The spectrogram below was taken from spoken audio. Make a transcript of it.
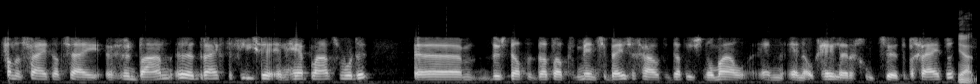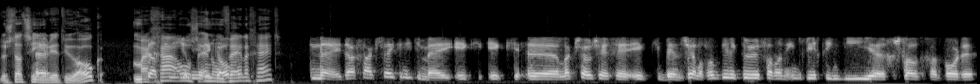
van het feit dat zij hun baan uh, dreigen te verliezen en herplaatst worden. Uh, dus dat, dat dat mensen bezighoudt, dat is normaal en, en ook heel erg goed uh, te begrijpen. Ja, dus dat signaleert u ook. Maar chaos en onveiligheid? Nee, daar ga ik zeker niet in mee. Ik, ik, laat ik zo zeggen, ik ben zelf ook directeur van een inrichting die gesloten gaat worden...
